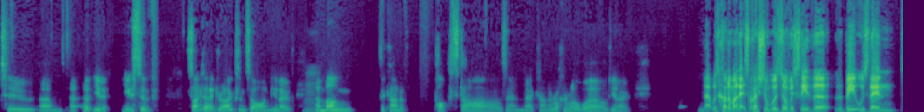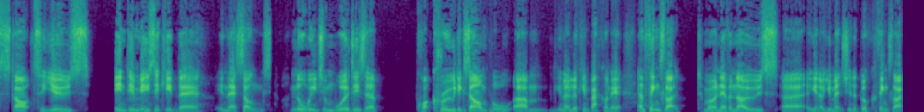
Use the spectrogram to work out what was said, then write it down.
to, um, you know, use of psychedelic drugs and so on, you know, mm. among the kind of pop stars and that kind of rock and roll world, you know. That was kind of my next question. Was obviously the the Beatles then start to use Indian music in their in their songs. Norwegian Wood is a quite crude example, um, you know, looking back on it, and things like Tomorrow Never Knows. Uh, you know, you mentioned in the book things like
